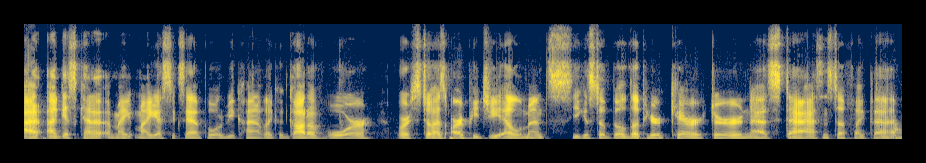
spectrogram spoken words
I, I guess kind of my my guess example would be kind of like a God of War where it still has RPG elements. You can still build up your character and add stats and stuff like that.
